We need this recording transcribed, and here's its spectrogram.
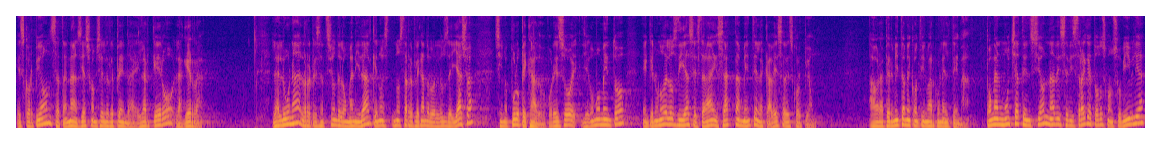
Escorpión, Satanás, Yahshua se le reprenda. El arquero, la guerra. La luna, la representación de la humanidad que no, no está reflejando la luz de Yahshua, sino puro pecado. Por eso eh, llega un momento en que en uno de los días estará exactamente en la cabeza de escorpión. Ahora, permítame continuar con el tema. Pongan mucha atención, nadie se distraiga, todos con su Biblia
